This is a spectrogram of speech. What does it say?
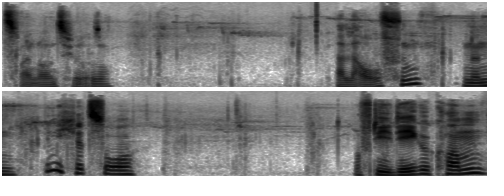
92 oder so. War laufen und dann bin ich jetzt so auf die Idee gekommen.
